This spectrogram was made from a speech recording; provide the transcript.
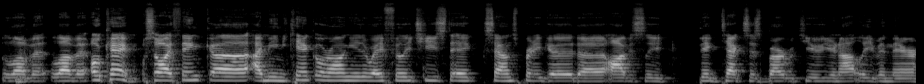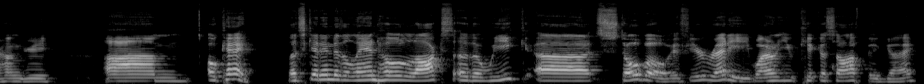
Love it, love it. Okay, so I think uh, I mean you can't go wrong either way. Philly cheesesteak sounds pretty good. Uh, obviously, big Texas barbecue. You're not leaving there hungry. Um, okay, let's get into the Landho locks of the week. Uh, Stobo, if you're ready, why don't you kick us off, big guy?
